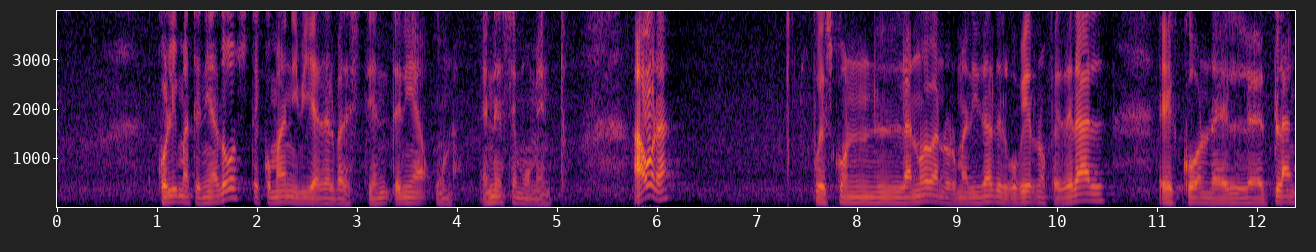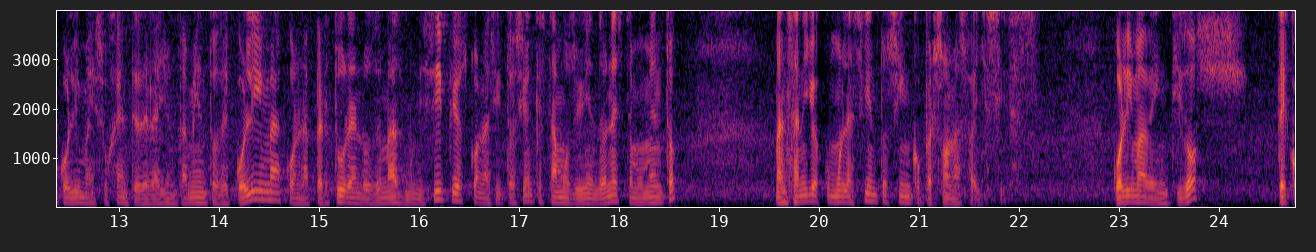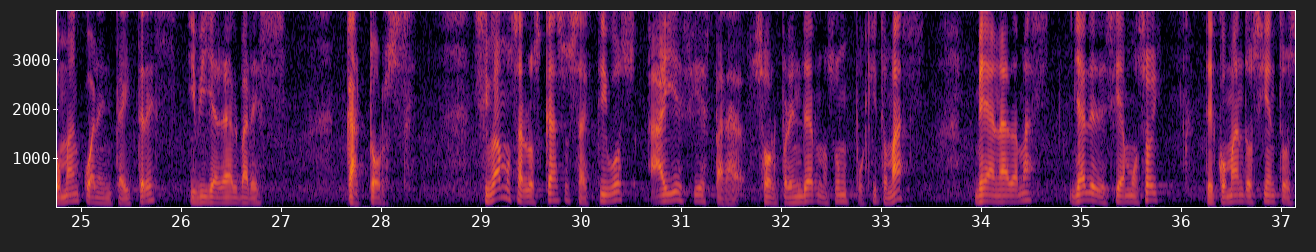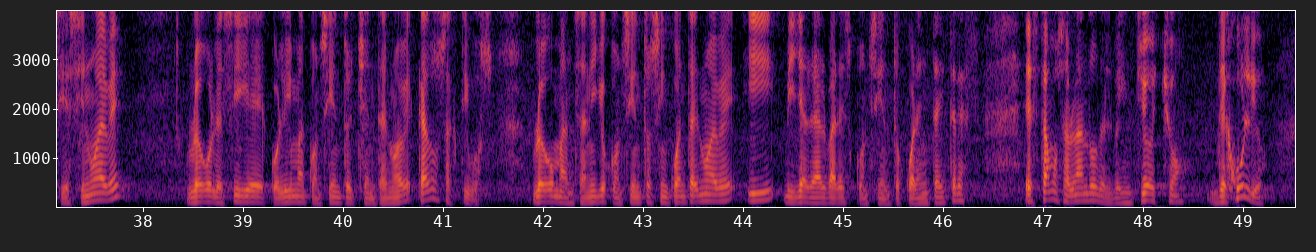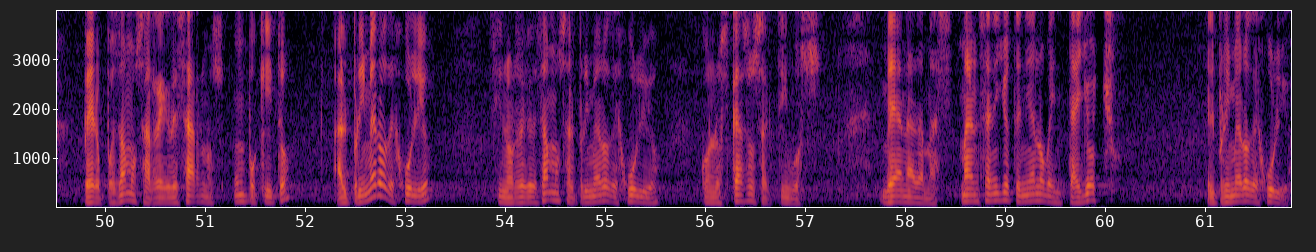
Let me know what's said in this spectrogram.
Colima tenía dos, Tecomán y Villa de Álvarez tenía uno en ese momento. Ahora, pues con la nueva normalidad del gobierno federal, eh, con el, el, plan Colima y su gente del ayuntamiento de Colima, con la apertura en los demás municipios, con la situación que estamos viviendo en este momento, Manzanillo acumula 105 personas fallecidas. Colima 22, Tecomán 43 y Villa de Álvarez 14. Si vamos a los casos activos, ahí sí es para sorprendernos un poquito más. Vea nada más, ya le decíamos hoy, Tecomán 219, luego le sigue Colima con 189 casos activos, luego Manzanillo con 159 y Villa de Álvarez con 143. Estamos hablando del 28 de julio. Pero pues vamos a regresarnos un poquito al primero de julio. Si nos regresamos al primero de julio con los casos activos, vean nada más. Manzanillo tenía 98 el primero de julio.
